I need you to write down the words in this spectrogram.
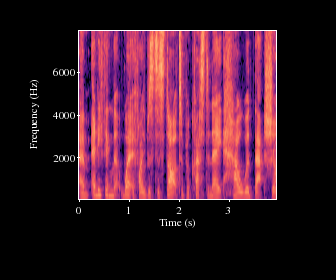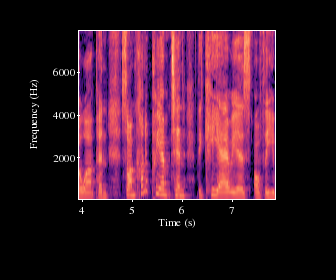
um, anything that where if I was to start to procrastinate, how would that show up? And so I'm kind of preempting the key areas of the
